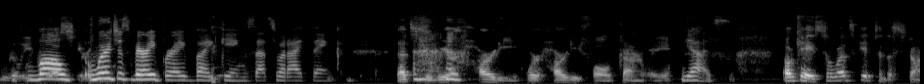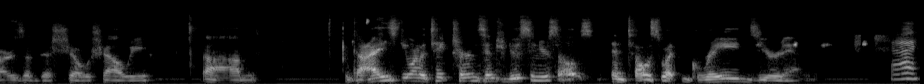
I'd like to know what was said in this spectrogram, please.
really well. We're just very brave Vikings. That's what I think. That's true. We are hardy. We're hardy folk, aren't we? Yes. Okay, so let's get to the stars of this show, shall we? Um, guys, do you want to take turns introducing yourselves and tell us what grades you're in? Hi.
